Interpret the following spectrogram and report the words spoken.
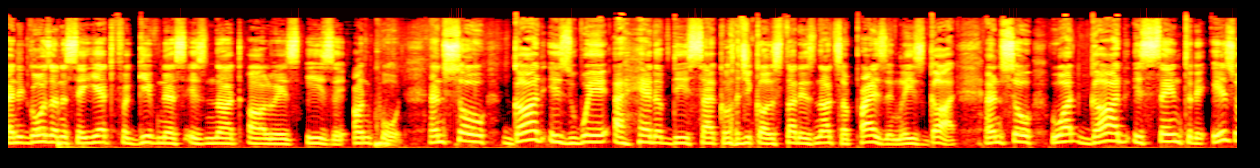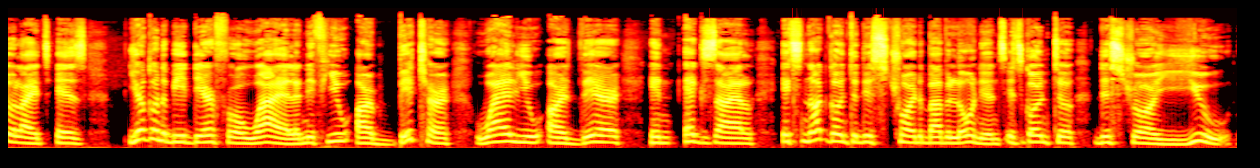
And it goes on to say, yet forgiveness is not always easy, unquote. And so God is way ahead of these psychological studies, not surprisingly, he's God. And so what God is saying to the Israelites is, you're going to be there for a while. And if you are bitter while you are there in exile, it's not going to destroy the Babylonians. It's going to destroy you.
